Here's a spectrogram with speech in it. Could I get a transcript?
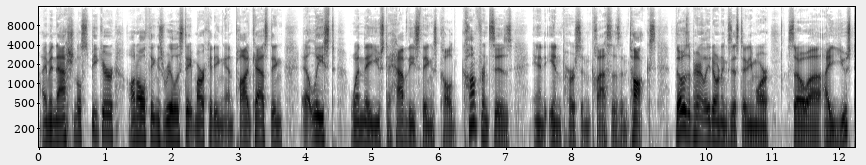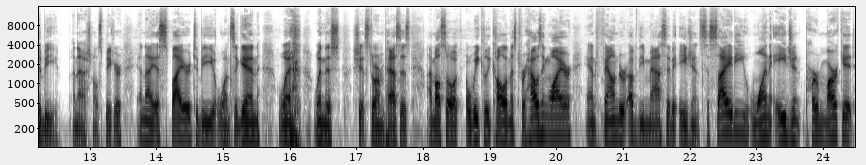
I'm a national speaker on all things real estate marketing and podcasting, at least when they used to have these things called conferences and in person classes and talks. Those apparently don't exist anymore. So uh, I used to be a national speaker, and I aspire to be once again when when this shitstorm passes. I'm also a, a, weekly columnist for Housing Wire and founder of the Massive Agent Society, one agent per market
